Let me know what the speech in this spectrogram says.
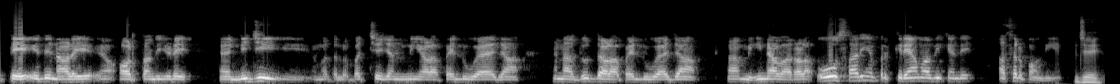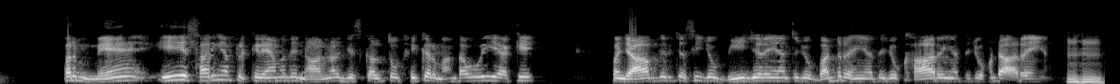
ਤੇ ਇਹਦੇ ਨਾਲ ਇਹ ਔਰਤਾਂ ਦੀ ਜਿਹੜੇ ਨਿੱਜੀ, ਮਤਲਬ ਬੱਚੇ ਜਨਮੀ ਵਾਲਾ ਪਹਿਲੂ ਹੈ ਜਾਂ ਨਾ ਦੁੱਧ ਵਾਲਾ ਪਹਿਲੂ ਹੈ ਜਾਂ ਮਹੀਨਾਵਾਰ ਵਾਲਾ, ਉਹ ਸਾਰੀਆਂ ਪ੍ਰਕਿਰਿਆਵਾਂ ਵੀ ਕਹਿੰਦੇ ਅਸਰ ਪਾਉਂਦੀਆਂ। ਜੀ। ਪਰ ਮੈਂ ਇਹ ਸਾਰੀਆਂ ਪ੍ਰਕਿਰਿਆਵਾਂ ਦੇ ਨਾਲ ਨਾਲ ਜਿਸ ਗੱਲ ਤੋਂ ਫਿਕਰਮੰਦ ਆ ਉਹ ਇਹ ਹੈ ਕਿ ਪੰਜਾਬ ਦੇ ਵਿੱਚ ਅਸੀਂ ਜੋ ਬੀਜ ਰਹੇ ਹਾਂ ਤੇ ਜੋ ਵੱਢ ਰਹੇ ਹਾਂ ਤੇ ਜੋ ਖਾ ਰਹੇ ਹਾਂ ਤੇ ਜੋ ਹੰਢਾ ਰਹੇ ਹਾਂ ਹੂੰ ਹੂੰ।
